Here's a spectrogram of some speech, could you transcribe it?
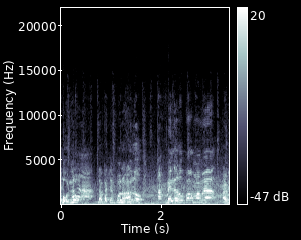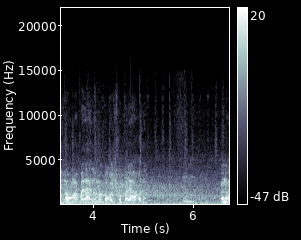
Puno! na. Dapat yung puno ah. Puno. Ah, may laro pa ako mamaya. Ay, ako nga pala, no? magko-coach pa pala ako. No? Ano?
